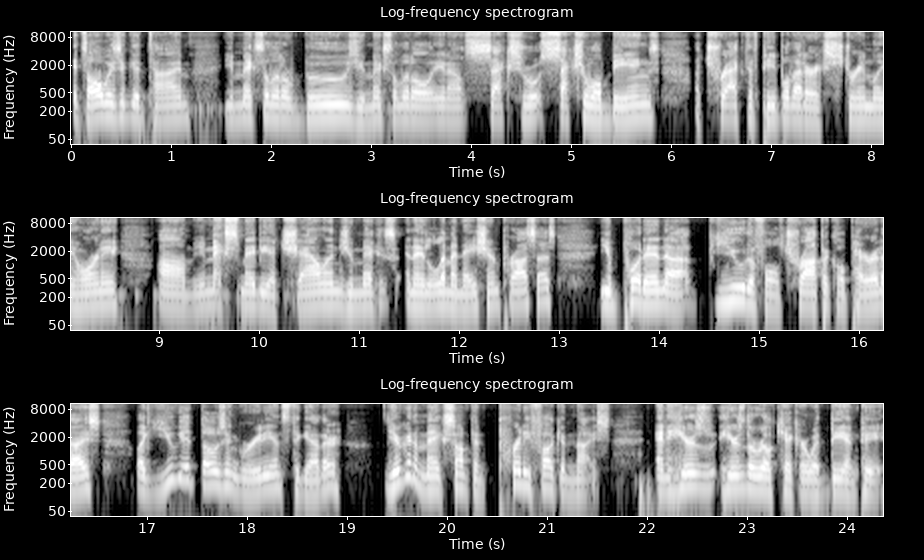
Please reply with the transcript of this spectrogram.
it's always a good time. You mix a little booze, you mix a little, you know, sexual sexual beings, attractive people that are extremely horny. Um, you mix maybe a challenge, you mix an elimination process. You put in a beautiful tropical paradise. Like you get those ingredients together, you're gonna make something pretty fucking nice. And here's here's the real kicker with BNP.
